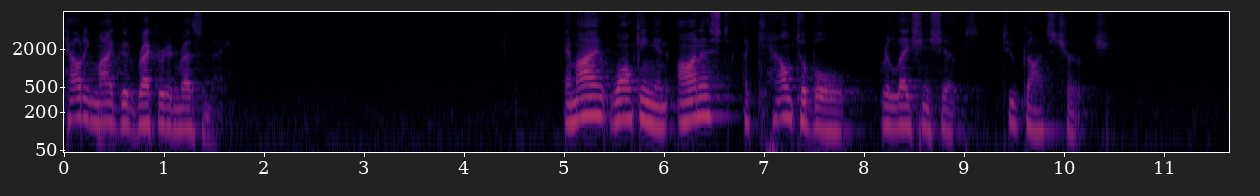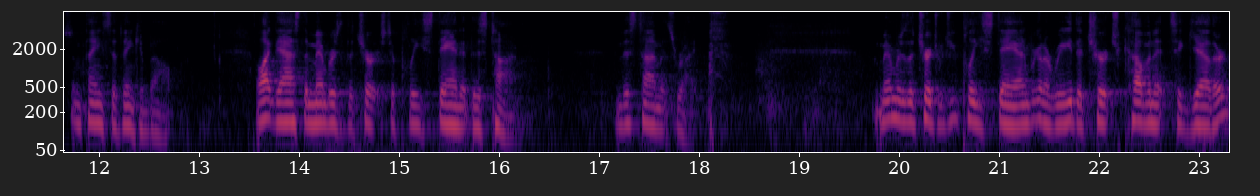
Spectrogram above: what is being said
touting my good record and resume? Am I walking in honest, accountable relationships to God's church? Some things to think about. I'd like to ask the members of the church to please stand at this time. And this time it's right. Members of the church, would you please stand? We're going to read the church covenant together.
